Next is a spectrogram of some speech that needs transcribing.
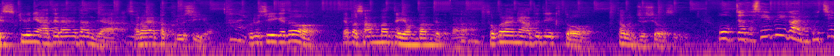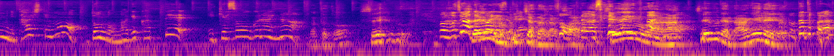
ース級に当てられたんじゃそれはやっぱ苦しいよ。はい。苦しいけどやっぱ3番手4番手とかそこら辺に当てていくと多分10勝はするよおじゃあ西武以外の5チームに対してもどんどん投げ勝っていけそうぐらいな、なんだと？西武？まあ、もちろん当たり前ですよね。西武のピッチャーだからそうだからさ西武以外の。な西武には投げねえよ。だったら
